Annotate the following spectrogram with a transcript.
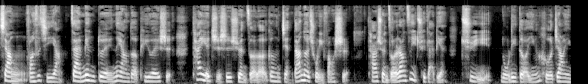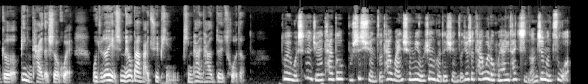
像房思琪一样，在面对那样的 PUA 时，他也只是选择了更简单的处理方式，他选择了让自己去改变，去努力的迎合这样一个病态的社会。我觉得也是没有办法去评评判他的对错的。对我甚至觉得他都不是选择，他完全没有任何的选择，就是他为了活下去，他只能这么做。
